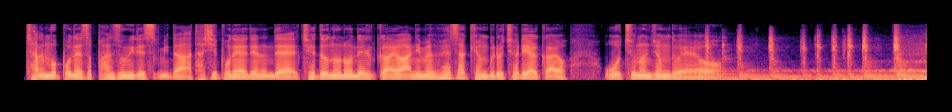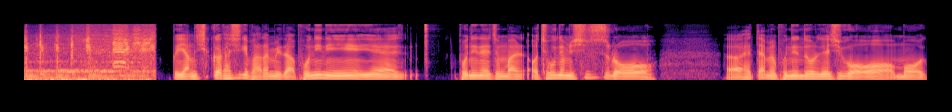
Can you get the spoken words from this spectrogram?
잘못 보내서 반송이 됐습니다. 다시 보내야 되는데 제 돈으로 낼까요? 아니면 회사 경비로 처리할까요? 5천 원 정도예요. 그 양식껏 하시기 바랍니다. 본인이 예 본인의 정말 어처구니없는 실수로 어, 했다면 본인 돈을 내시고 뭐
